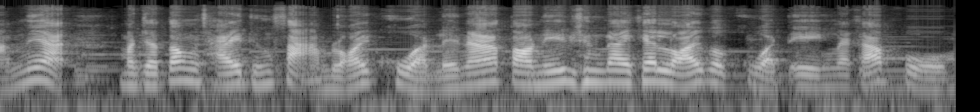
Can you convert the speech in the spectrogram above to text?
3เนี่ยมันจะต้องใช้ถึง 300 ขวดเลยนะ ตอนนี้เพิ่งได้แค่ร้อยกว่าขวดเองนะครับผม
